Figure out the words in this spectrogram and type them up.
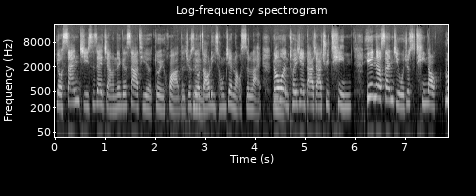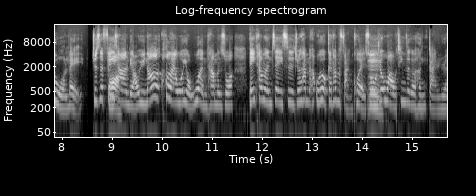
有三集是在讲那个萨提尔对话的，就是有找李重建老师来。那、嗯、我很推荐大家去听，因为那三集我就是听到落泪。就是非常的疗愈，然后后来我有问他们说，哎、欸，他们这一次就是他们，我有跟他们反馈，所以我觉得哇，我听这个很感人。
